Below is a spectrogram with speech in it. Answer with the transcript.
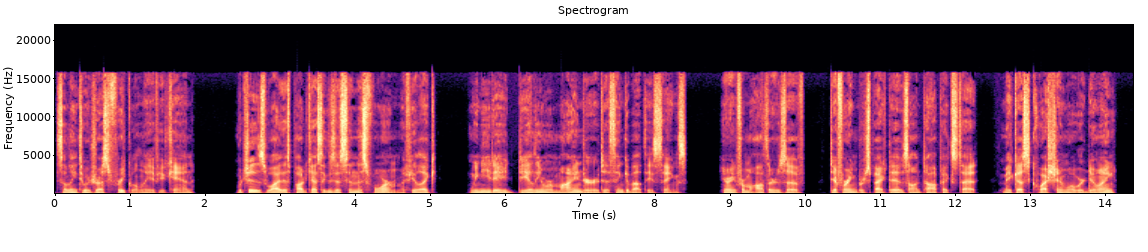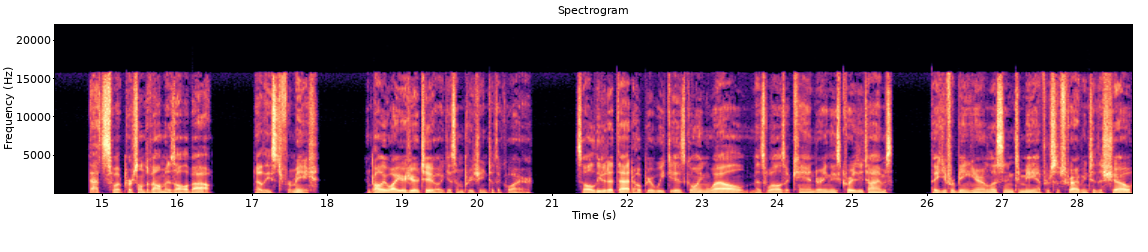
Something to address frequently if you can, which is why this podcast exists in this form. I feel like we need a daily reminder to think about these things, hearing from authors of differing perspectives on topics that make us question what we're doing. That's what personal development is all about at least for me. And probably why you're here too. I guess I'm preaching to the choir. So I'll leave it at that. Hope your week is going well, as well as it can during these crazy times. Thank you for being here and listening to me and for subscribing to the show.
